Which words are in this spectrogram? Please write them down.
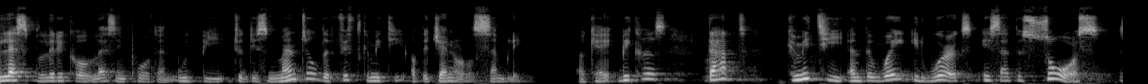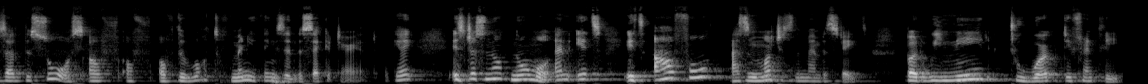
less political, less important, would be to dismantle the fifth committee of the General Assembly. Okay? Because that committee and the way it works is at the source, is at the source of, of, of the rot of many things in the Secretariat. Okay? It's just not normal. And it's, it's our fault as much as the member states. But we need to work differently.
